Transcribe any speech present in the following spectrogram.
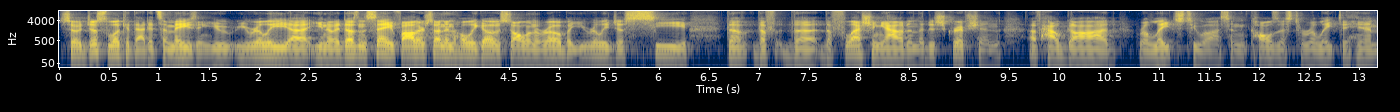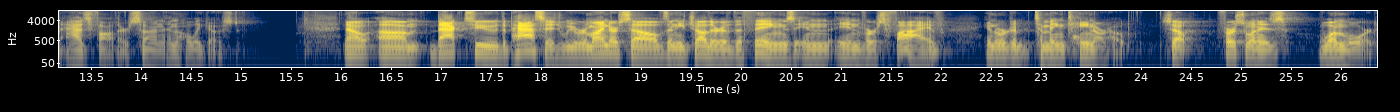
So just look at that. It's amazing. You, you really, uh, you know, it doesn't say Father, Son, and Holy Ghost all in a row, but you really just see the, the, the, the fleshing out and the description of how God relates to us and calls us to relate to Him as Father, Son, and Holy Ghost. Now, um, back to the passage, we remind ourselves and each other of the things in, in verse 5 in order to, to maintain our hope. So, first one is one Lord.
